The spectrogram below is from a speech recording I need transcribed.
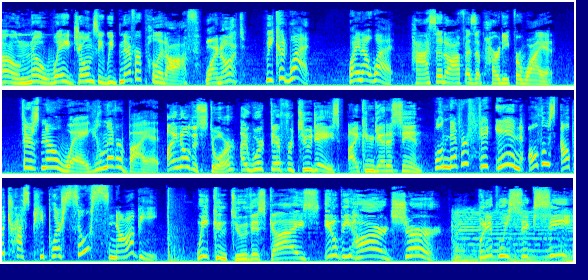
Oh no, wait, Jonesy, we'd never pull it off. Why not? We could what? Why not what? Pass it off as a party for Wyatt. There's no way. He'll never buy it. I know the store. I worked there for two days. I can get us in. We'll never fit in. All those Albatross people are so snobby. We can do this, guys. It'll be hard, sure. But if we succeed,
